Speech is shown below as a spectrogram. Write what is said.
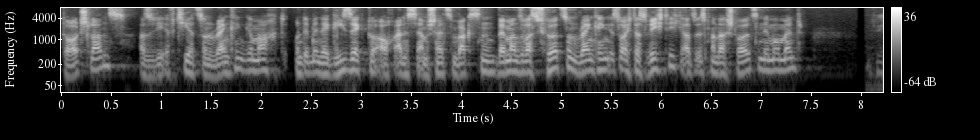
Deutschlands. Also die FT hat so ein Ranking gemacht und im Energiesektor auch eines der am schnellsten wachsen. Wenn man sowas hört, so ein Ranking, ist euch das wichtig? Also ist man da stolz in dem Moment? Ja,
